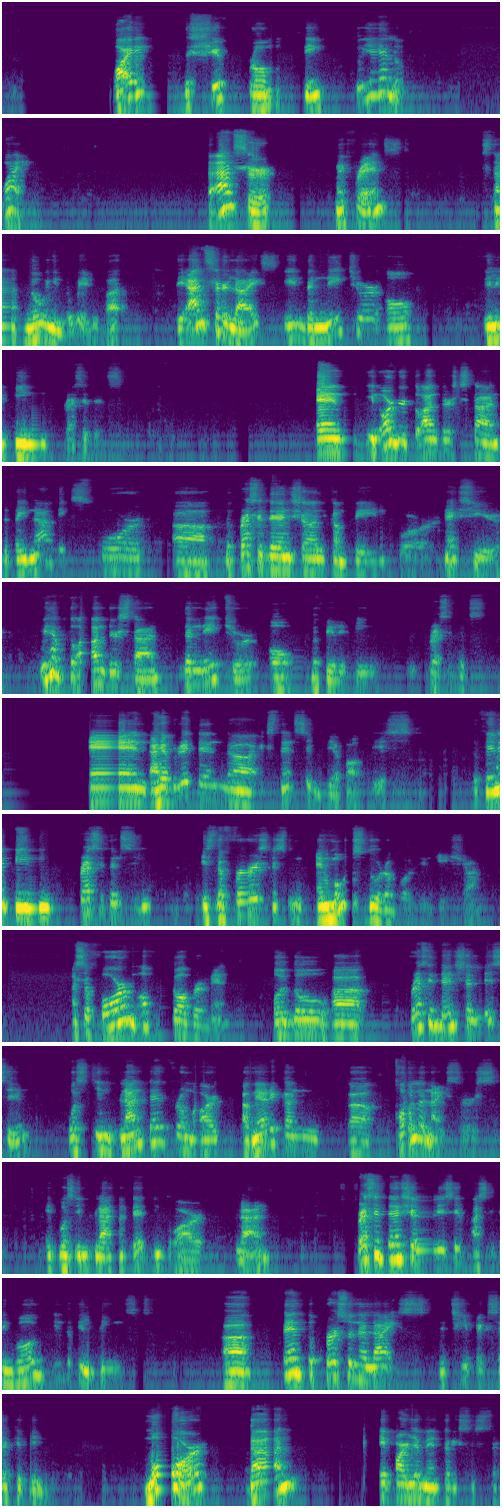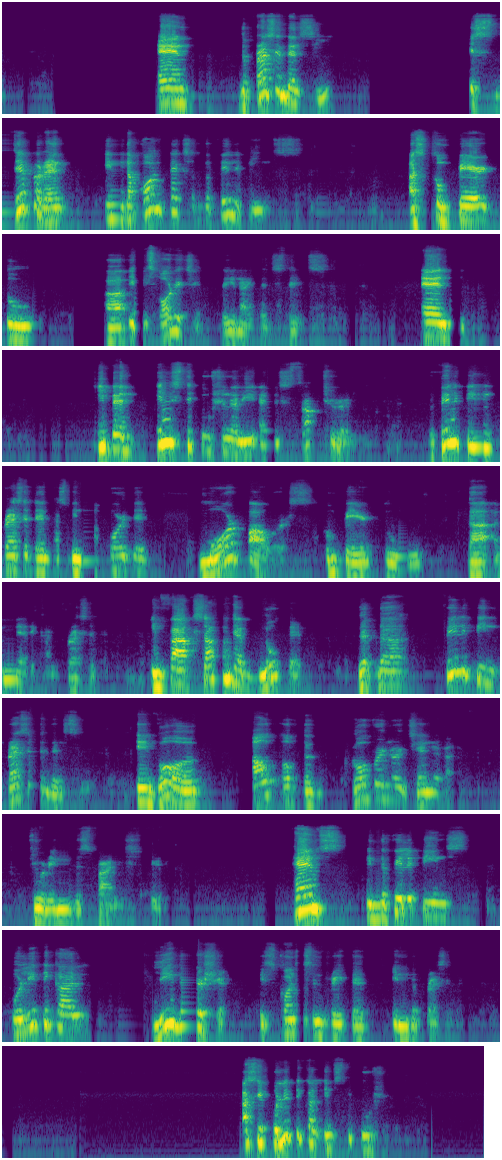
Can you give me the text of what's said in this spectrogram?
Why the shift from pink to yellow? Why? The answer, my friends, it's not blowing in the wind, but the answer lies in the nature of Philippine presidency. And in order to understand the dynamics for uh, the presidential campaign for next year, we have to understand the nature of the Philippine presidency. And I have written uh, extensively about this. The Philippine presidency is the first and most durable as a form of government, although uh, presidentialism was implanted from our American uh, colonizers, it was implanted into our land. Presidentialism, as it evolved in the Philippines, uh, tend to personalize the chief executive more than a parliamentary system. And the presidency is different in the context of the Philippines as compared to uh, its origin, the United States. And even institutionally and structurally, the Philippine president has been afforded more powers compared to the American president. In fact, some have noted that the Philippine presidency evolved out of the governor general during the Spanish period. Hence, in the Philippines, political leadership is concentrated in the president. As a political institution,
